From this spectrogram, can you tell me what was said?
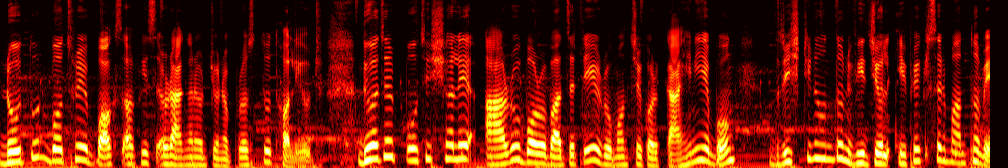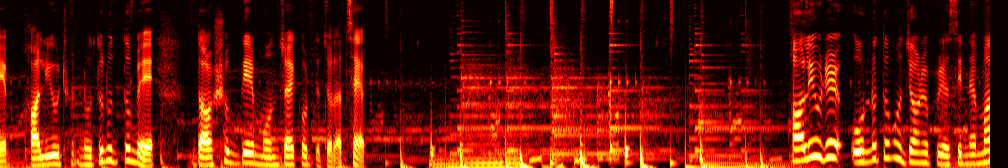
নতুন বছরে বক্স অফিস রাঙানোর জন্য প্রস্তুত হলিউড। দু হাজার পঁচিশ সালে আরও বড় বাজেটে রোমাঞ্চকর কাহিনী এবং দৃষ্টিনন্দন ভিজুয়াল ইফেক্টসের মাধ্যমে হলিউড নতুন উদ্যমে দর্শকদের মন জয় করতে চলেছে। হলিউডের অন্যতম জনপ্রিয় সিনেমা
